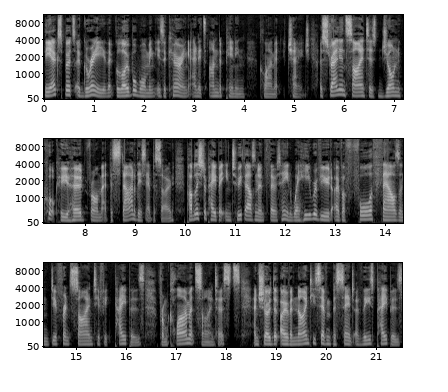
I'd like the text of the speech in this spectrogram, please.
The experts agree that global warming is occurring and it's underpinning climate change. Australian scientist John Cook, who you heard from at the start of this episode, published a paper in 2013 where he reviewed over 4,000 different scientific papers from climate scientists and showed that over 97% of these papers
